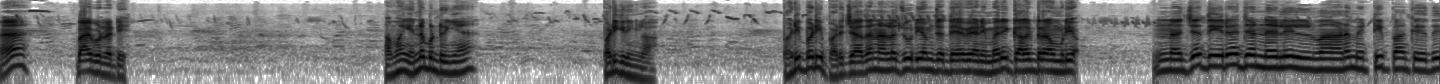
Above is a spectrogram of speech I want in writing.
ஆ? பாய் பொண்டாட்டி. அம்மா என்ன பண்ணுறீங்க படிக்கிறீங்களா? படிப்படி படித்தாதான் படிச்சாதான் நல்ல சூரியவம்ச தேவயானி மாதிரி கலெக்டர் ஆக முடியும். நஜதிர ஜன்னலில் வானம் எட்டி பார்க்குது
